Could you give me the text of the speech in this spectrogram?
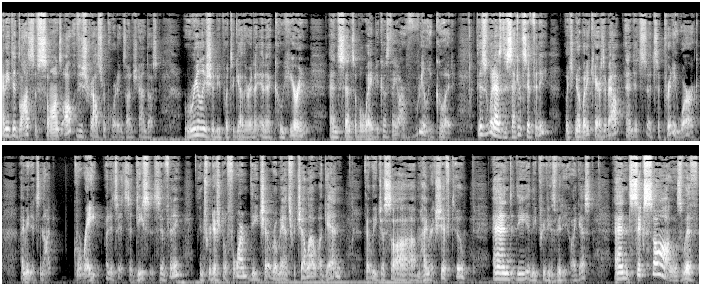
And he did lots of songs, all of his Strauss recordings on Chandos really should be put together in a, in a coherent and sensible way because they are really good. This one has the Second Symphony, which nobody cares about, and it's it's a pretty work. I mean, it's not great, but it's it's a decent symphony in traditional form. The Romance for Cello again that we just saw um, Heinrich Schiff do, and the in the previous video, I guess, and six songs with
